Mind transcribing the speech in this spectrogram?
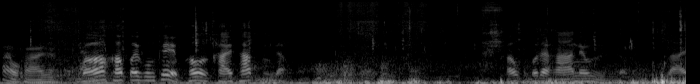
เป้าขายบอกเขาไปกรุงเทพเขาก็ขายพักนี่แหละเขาก็ไม่ได้หาแนวอื่นหรอกหลาย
